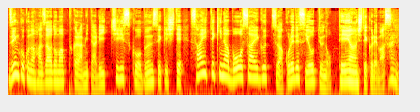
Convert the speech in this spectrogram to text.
全国のハザードマップから見た立地リスクを分析して、最適な防災グッズはこれですよっていうのを提案してくれます。はい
